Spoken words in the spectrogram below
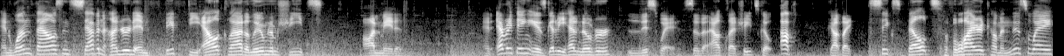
and 1,750 Alclad aluminum sheets automated. And everything is gonna be heading over this way. So the Alclad sheets go up. Got like six belts of wire coming this way.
